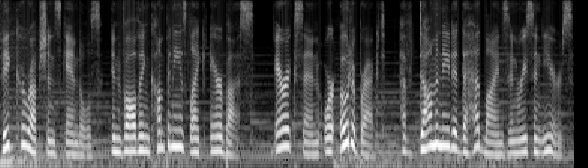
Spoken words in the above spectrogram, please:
Big corruption scandals involving companies like Airbus, Ericsson, or Odebrecht have dominated the headlines in recent years.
